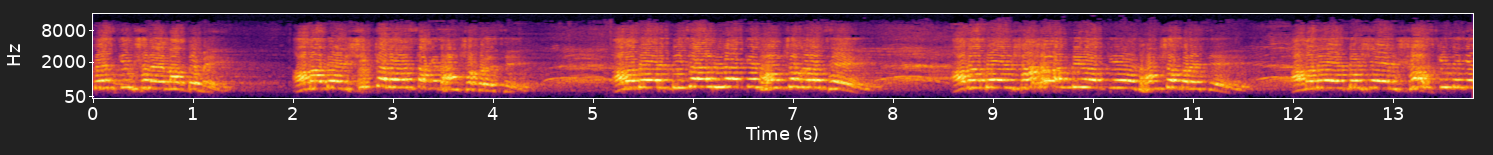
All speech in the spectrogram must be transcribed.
প্রেসক্রিপশনের মাধ্যমে আমাদের শিক্ষা ব্যবস্থাকে ধ্বংস করেছে। আমাদের বিচার বিভাগকে ধ্বংস করেছে। আমাদের শাসন বিভাগকে ধ্বংস করেছে। আমাদের দেশের সংস্কৃতিকে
